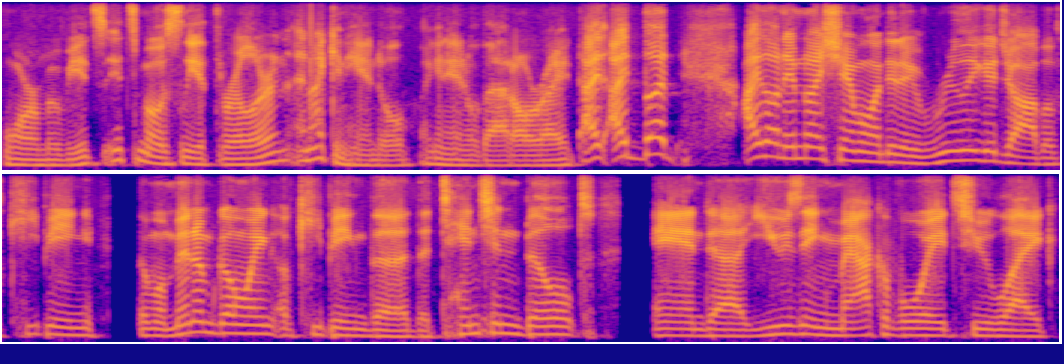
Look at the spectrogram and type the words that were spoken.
horror movie. It's it's mostly a thriller, and, and I can handle I can handle that all right. I, I thought I thought M Night Shyamalan did a really good job of keeping the momentum going, of keeping the the tension built, and uh, using McAvoy to like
